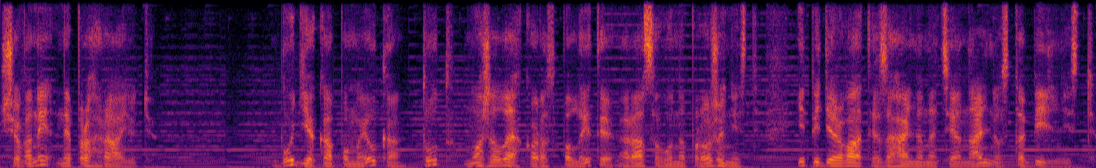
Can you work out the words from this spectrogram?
що вони не програють. Будь-яка помилка тут може легко розпалити расову напруженість і підірвати загальнонаціональну стабільність.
